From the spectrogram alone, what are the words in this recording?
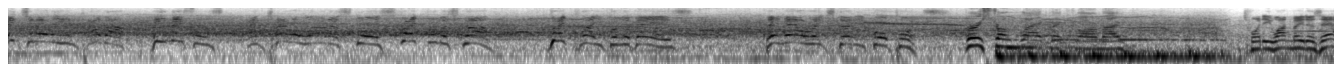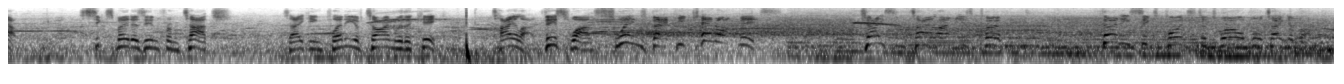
Pinchinelli in cover. He misses, and Caruana scores straight from a scrum. Great play from the Bears. They now reach 34 points. Very strong player, Greg Florimo. 21 metres out. Six metres in from touch. Taking plenty of time with a kick. Taylor, this one, swings back. He cannot miss. Jason Taylor is perfect. 36 points to 12 will take a break.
